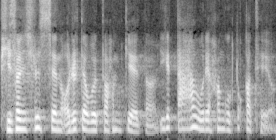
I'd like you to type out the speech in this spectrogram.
비선 실세는 어릴 때부터 함께했던 이게 딱 우리 한국 똑같아요.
